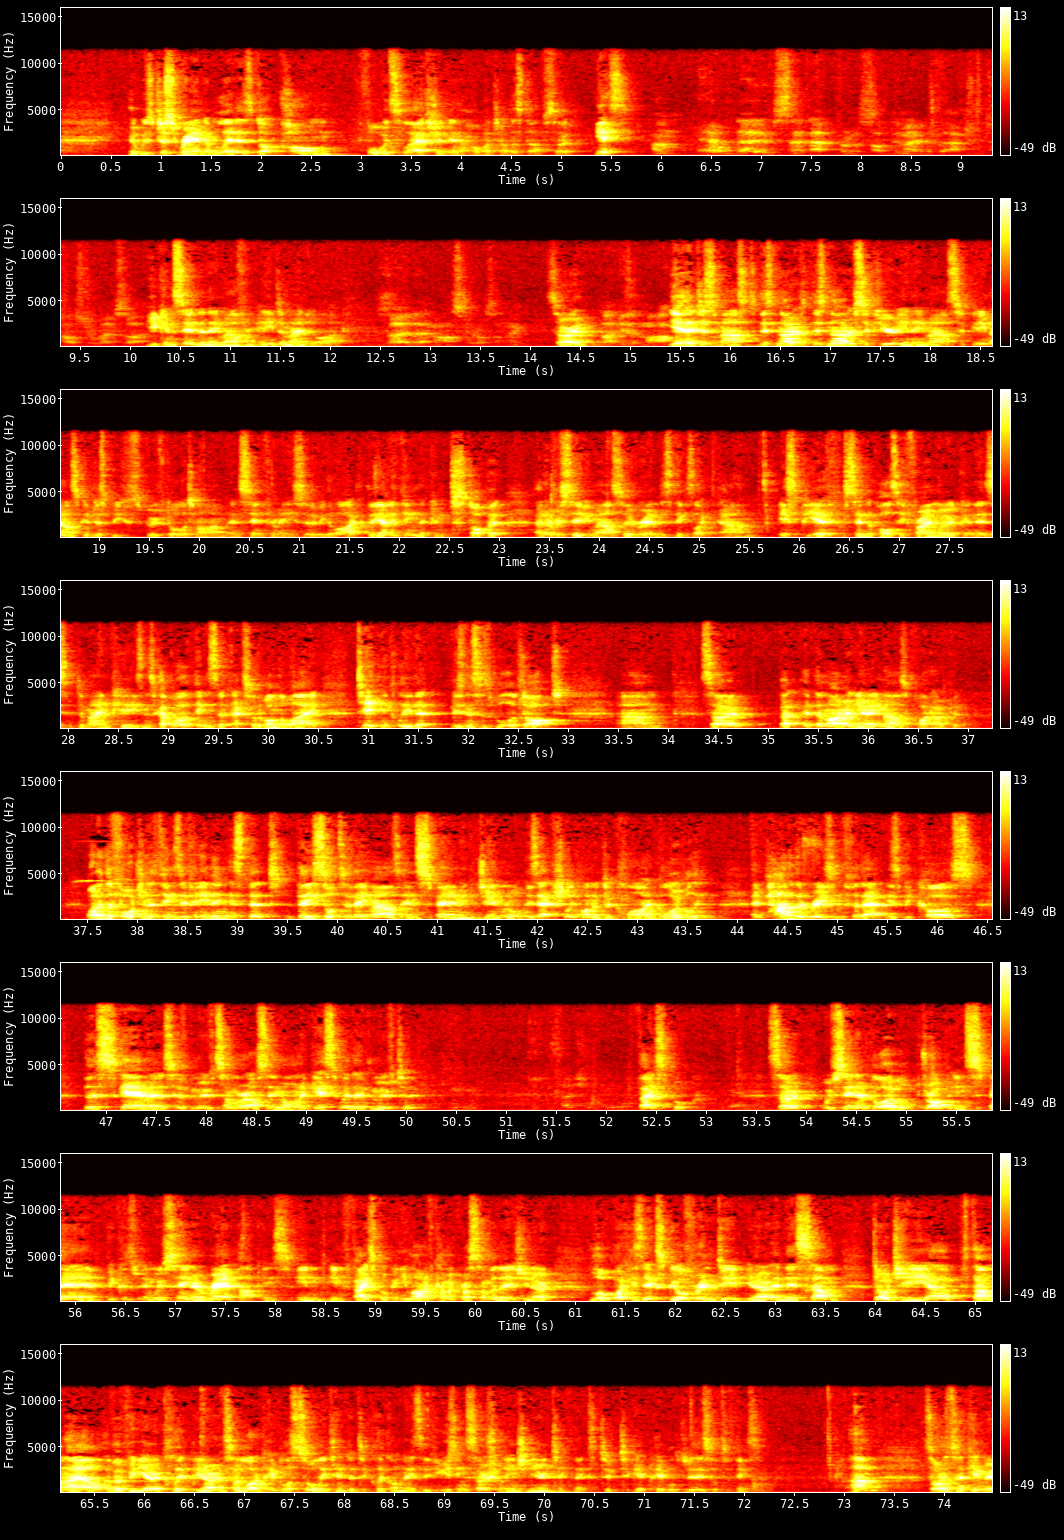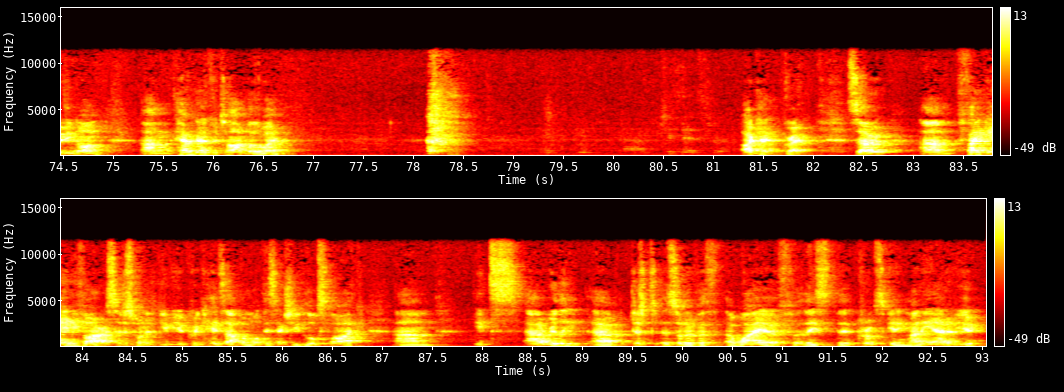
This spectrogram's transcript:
it was just randomletters.com forward slash and then a whole bunch of other stuff. So, yes? Um, how would they have sent that from a subdomain of the actual Telstra website? You can send an email from any domain you like. So they're masked or something? Sorry? Like, Yeah, just masks. There's no, there's no security in emails. Emails can just be spoofed all the time and sent from any server you like. The only thing that can stop it at a receiving mail server end is things like um, SPF, Sender Policy Framework, and there's domain keys, and there's a couple of other things that are sort of on the way, technically, that businesses will adopt. Um, so, but at the moment, you know, email is quite open. One of the fortunate things, if anything, is that these sorts of emails and spam in general is actually on a decline globally. And part of the reason for that is because the scammers have moved somewhere else. Anyone want to guess where they've moved to? Facebook. So we've seen a global drop in spam because, and we've seen a ramp up in, in, in Facebook. And you might have come across some of these, you know, look what his ex-girlfriend did, you know, and there's some dodgy uh, thumbnail of a video clip, you know, and so a lot of people are sorely tempted to click on these. They're using social engineering techniques to, to get people to do these sorts of things. Um, so I'm just going to keep moving on. Um, how are we going for time, by the way? Okay, great. So, um, fake antivirus. I just wanted to give you a quick heads up on what this actually looks like. Um, it's uh, really uh, just a sort of a, a, way of these the crooks getting money out of you.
